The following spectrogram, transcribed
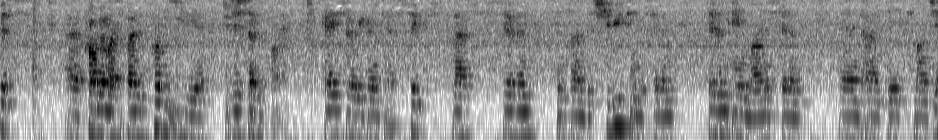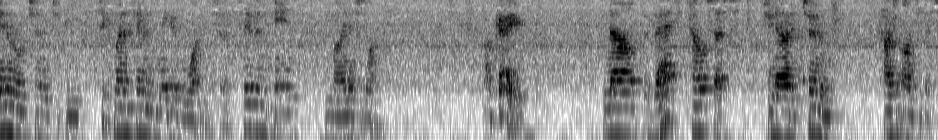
this uh, problem, I suppose it's probably easier to just simplify. Okay, so we're going to have 6 plus 7, since I'm distributing the 7, 7n minus 7, and I get my general term to be 6 minus 7 is negative 1, so 7n minus 1. Okay, now that helps us to now determine how to answer this.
